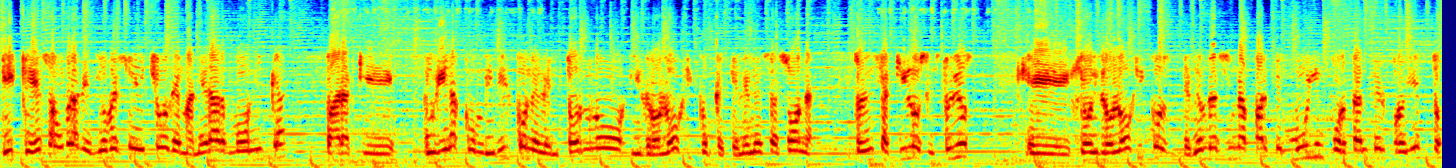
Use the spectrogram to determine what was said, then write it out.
y que esa obra debió haberse hecho de manera armónica para que pudiera convivir con el entorno hidrológico que tiene en esa zona. Entonces aquí los estudios eh, geohidrológicos debieron de ser una parte muy importante del proyecto.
